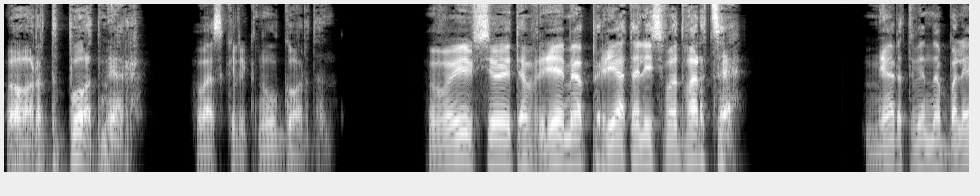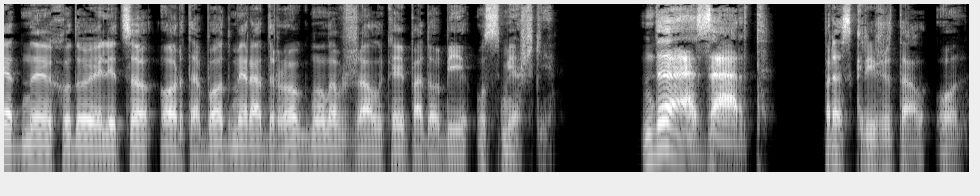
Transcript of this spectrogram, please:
«Орд Бодмер!» — воскликнул Гордон. «Вы все это время прятались во дворце!» Мертвенно-бледное худое лицо Орта Бодмера дрогнуло в жалкой подобии усмешки. «Да, Зарт!» проскрежетал он.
